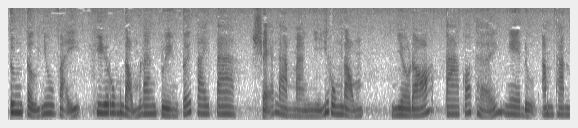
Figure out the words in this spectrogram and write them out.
Tương tự như vậy, khi rung động lan truyền tới tay ta sẽ làm màng nhĩ rung động, nhờ đó ta có thể nghe được âm thanh.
